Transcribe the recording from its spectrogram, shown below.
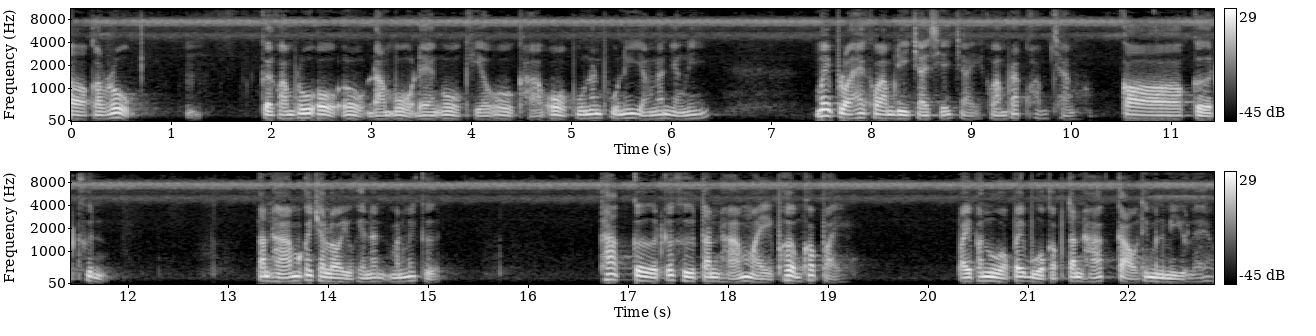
ต่อกับรูป เกิดความรู้โอ้โอ้ดำโอ้แดงโอ้เขียวโอ้ขาวโอ้ผู้นั้นผู้นี้อย่างนั้นอย่างนี้ ไม่ปล่อยให้ความดีใจเสียใจ ความรักความชังก่อเกิดขึ้น ตัณหามันก็ชะลออยู่แค่นั้น มันไม่เกิด ถ้าเกิดก็คือตัณหาใหม่เพิ่มเข้าไป ไปผนวกไปบวกกับตัณหาเก่าที่มันมีอยู่แล้ว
